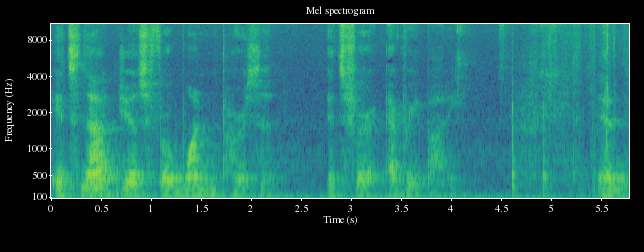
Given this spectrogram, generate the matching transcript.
it's not just for one person, it's for everybody. And,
